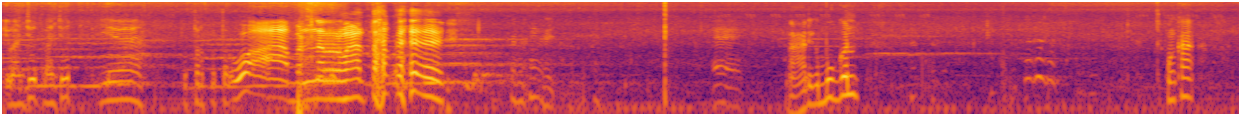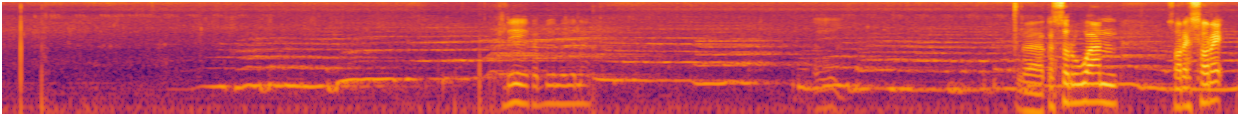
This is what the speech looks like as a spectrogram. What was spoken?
Ih, lanjut lanjut. Iya putar putar wah bener mantap. Nah digebugen cepeng kak. Di kabel mana nah, keseruan sore-sore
